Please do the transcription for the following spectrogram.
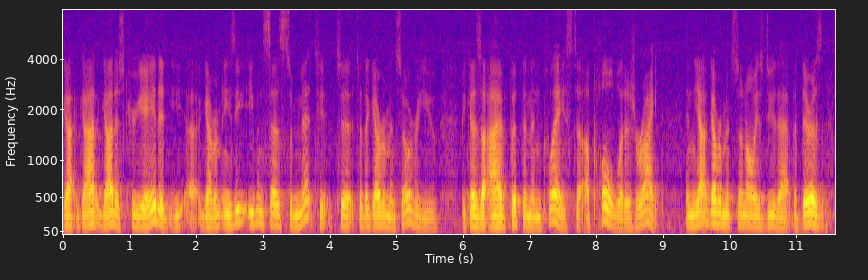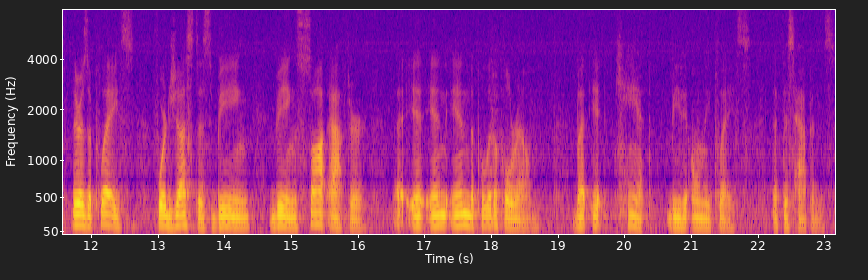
God, God, God has created uh, government. He even says, submit to, to, to the governments over you because I've put them in place to uphold what is right. And yeah, governments don't always do that, but there is, there is a place for justice being, being sought after uh, in, in the political realm. But it can't be the only place that this happens.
